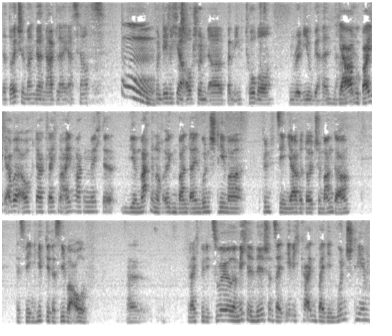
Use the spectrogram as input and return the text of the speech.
der deutsche Manga Naglayas Herz, Hm. von dem ich ja auch schon äh, beim Inktober ein Review gehalten Ja, habe. wobei ich aber auch da gleich mal einhaken möchte. Wir machen noch irgendwann dein Wunschthema 15 Jahre deutsche Manga. Deswegen hebt dir das lieber auf. Vielleicht für die Zuhörer, Michel will schon seit Ewigkeiten bei den Wunschthemen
